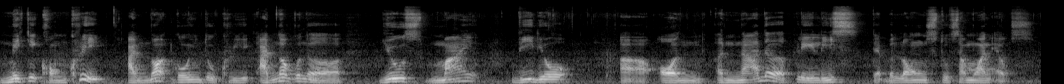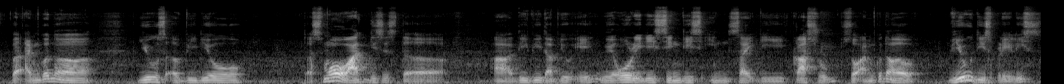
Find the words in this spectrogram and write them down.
make it concrete I'm not going to create I'm not going to use my video uh, on another playlist that belongs to someone else. But I'm gonna use a video a small one. This is the uh, DVWA we already seen this inside the classroom. So I'm gonna view this playlist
